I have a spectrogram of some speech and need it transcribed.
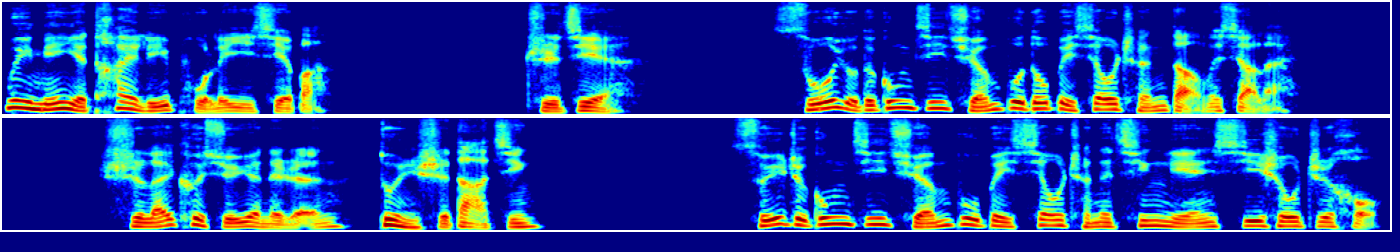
未免也太离谱了一些吧？只见所有的攻击全部都被萧晨挡了下来。史莱克学院的人顿时大惊。随着攻击全部被萧晨的青莲吸收之后，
